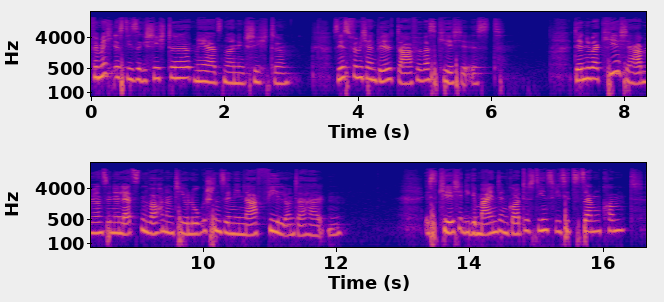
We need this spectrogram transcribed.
Für mich ist diese Geschichte mehr als nur eine Geschichte. Sie ist für mich ein Bild dafür, was Kirche ist. Denn über Kirche haben wir uns in den letzten Wochen im theologischen Seminar viel unterhalten. Ist Kirche die Gemeinde im Gottesdienst, wie sie zusammenkommt?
